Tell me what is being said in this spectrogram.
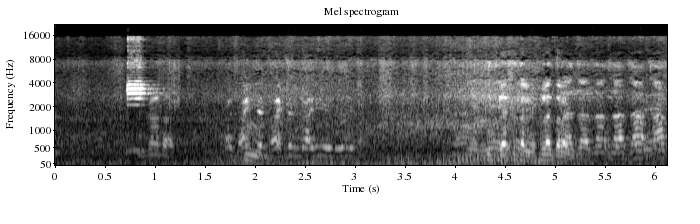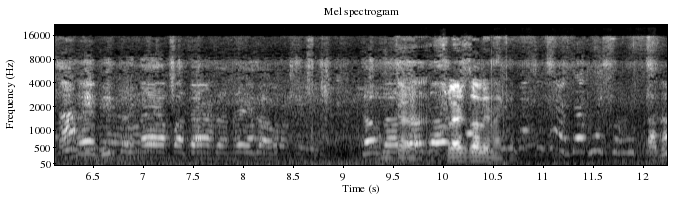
ফ্ল্যাশ জ্বলে না কেন কাজ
